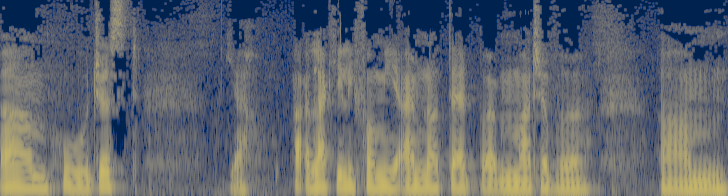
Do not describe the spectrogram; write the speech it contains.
um, who just yeah uh, luckily for me, I'm not that much of a um,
